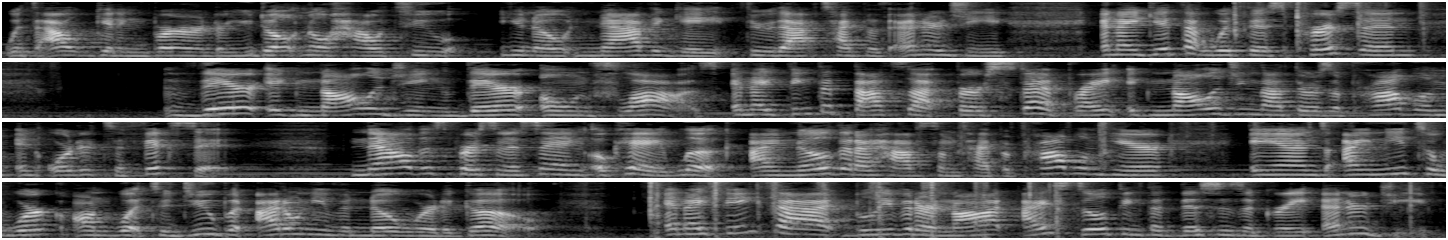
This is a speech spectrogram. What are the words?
without getting burned or you don't know how to, you know, navigate through that type of energy. And I get that with this person, they're acknowledging their own flaws. And I think that that's that first step, right? Acknowledging that there's a problem in order to fix it. Now this person is saying, okay, look, I know that I have some type of problem here and I need to work on what to do, but I don't even know where to go. And I think that, believe it or not, I still think that this is a great energy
